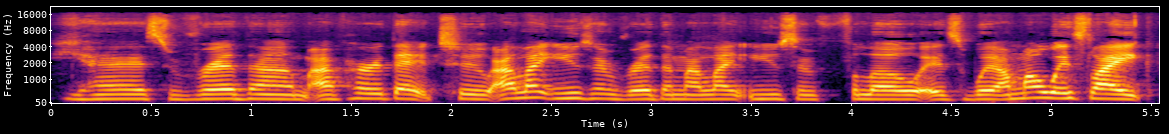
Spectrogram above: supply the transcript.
Yes, rhythm. I've heard that too. I like using rhythm. I like using flow as well. I'm always like,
